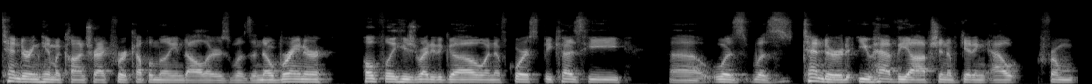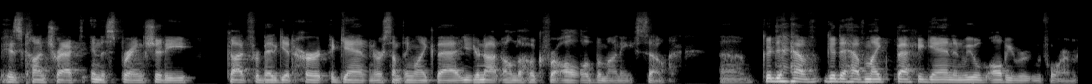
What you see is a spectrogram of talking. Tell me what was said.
tendering him a contract for a couple million dollars was a no brainer. Hopefully, he's ready to go. And of course, because he uh, was was tendered, you have the option of getting out from his contract in the spring should he, God forbid, get hurt again or something like that. You're not on the hook for all of the money. So um, good to have good to have Mike back again, and we will all be rooting for him.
